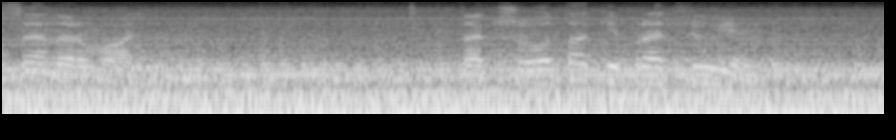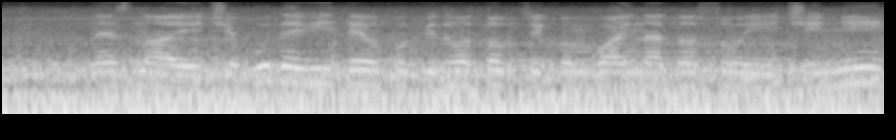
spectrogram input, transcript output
Все нормально. Так що отак і працюємо. Не знаю, чи буде відео по підготовці комбайна до сої чи ні.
